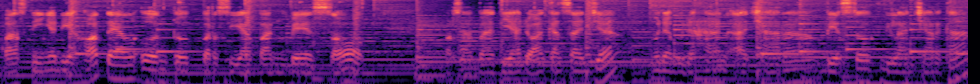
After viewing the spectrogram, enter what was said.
pastinya di hotel untuk persiapan besok. Persahabat ya, doakan saja, mudah-mudahan acara besok dilancarkan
